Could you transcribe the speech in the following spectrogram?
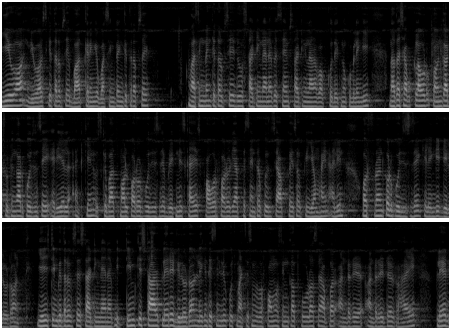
ये हुआ न्यूयॉर्क की तरफ़ से बात करेंगे वाशिंगटन की तरफ़ से। वाशिंगटन की तरफ़ से जो स्टार्टिंग लाइनअप है सेम स्टार्टिंग लाइनअप आपको देखने को मिलेंगी। Natasha Cloud point guard shooting guard position से एरियल एटकिन उसके बाद स्मॉल फॉरवर्ड पोजीशन से ब्रिटनी स्काइस पावर फॉरवर्ड या फिर सेंटर पोजीशन से आप कह सकते हो यम हाइन अलिन और फ्रंट कोर्ट पोजीशन से खेलेंगी डिलोडॉन। ये इस टीम की तरफ़ से स्टार्टिंग लाइनअप है। टीम की स्टार प्लेयर है डिलोडॉन, लेकिन रिसेंटली कुछ मैचेस में परफॉर्मेंस इनका थोड़ा सा यहाँ पर अंडर अंडर रहा है। प्लेयर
